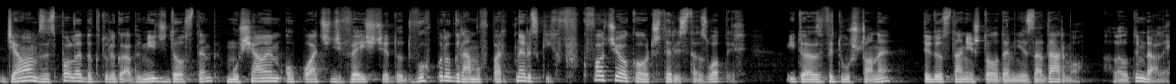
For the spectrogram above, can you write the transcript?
Działam w zespole, do którego, aby mieć dostęp, musiałem opłacić wejście do dwóch programów partnerskich w kwocie około 400 zł. I teraz wytłuszczone, ty dostaniesz to ode mnie za darmo, ale o tym dalej.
